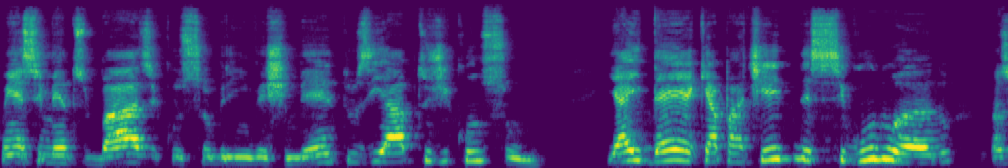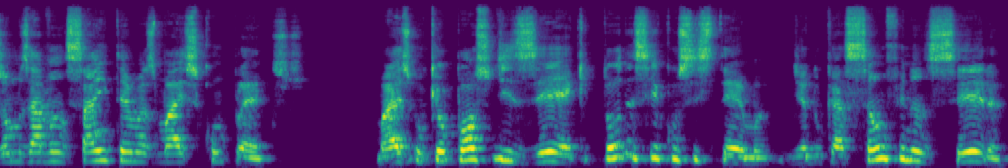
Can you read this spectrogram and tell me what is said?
conhecimentos básicos sobre investimentos e hábitos de consumo. E a ideia é que a partir desse segundo ano nós vamos avançar em temas mais complexos. Mas o que eu posso dizer é que todo esse ecossistema de educação financeira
